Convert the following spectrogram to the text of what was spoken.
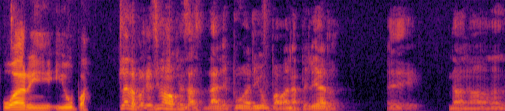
Puar y, y Upa. Claro, porque encima vos pensás, dale, Pugar y Umpa van a pelear. Eh, no, no, no,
